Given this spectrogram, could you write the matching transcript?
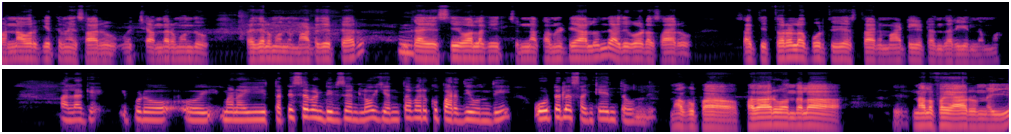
వన్ అవర్ క్రితమే సారు వచ్చి అందరి ముందు ప్రజల ముందు మాట చెప్పారు. ఇంకా ఎస్సీ వాళ్ళకి చిన్న కమిటీ హాల్ ఉంది. అది కూడా సారు అతి త్వరలో పూర్తి చేస్తా అని మాట ఇవ్వటం జరిగిందమ్మా. అలాగే ఇప్పుడు మన ఈ థర్టీ సెవెన్ డివిజన్లో ఎంత వరకు పరిధి ఉంది? ఓటర్ల సంఖ్య ఎంత ఉంది? మాకు పదహారు వందల నలభై ఆరు ఉన్నాయి.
